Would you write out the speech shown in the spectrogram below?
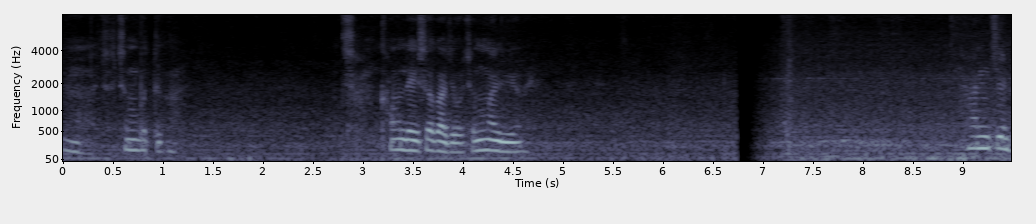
어, 저 전부 뜨거. 참 가운데 있어가지고 정말 위험해. 한짐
